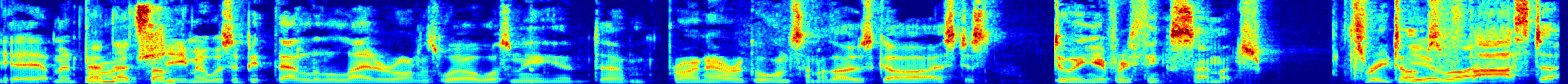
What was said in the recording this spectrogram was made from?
Yeah, I mean, Brian and Shima some... was a bit that a little later on as well, wasn't he? And um, Brian Aragon, some of those guys, just doing everything so much three times yeah, right. faster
